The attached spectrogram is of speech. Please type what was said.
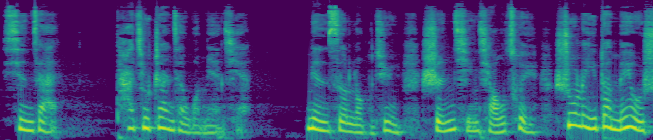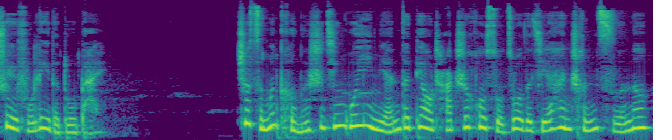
现在，他就站在我面前，面色冷峻，神情憔悴，说了一段没有说服力的独白。这怎么可能是经过一年的调查之后所做的结案陈词呢？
